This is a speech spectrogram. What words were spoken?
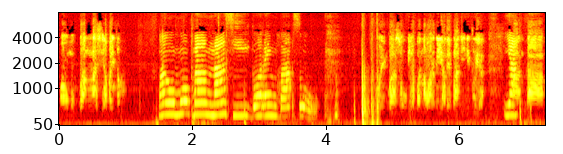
mau mukbang nasi apa itu? Mau mukbang nasi goreng bakso. Goreng bakso di apa warni ada bagi itu ya? Ya, Mantap.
